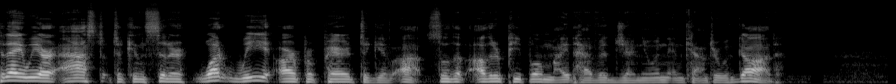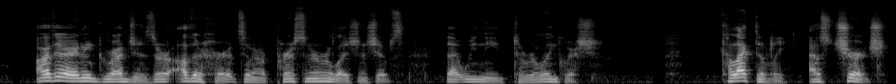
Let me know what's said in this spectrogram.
Today, we are asked to consider what we are prepared to give up so that other people might have a genuine encounter with God. Are there any grudges or other hurts in our personal relationships that we need to relinquish? Collectively, as church,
